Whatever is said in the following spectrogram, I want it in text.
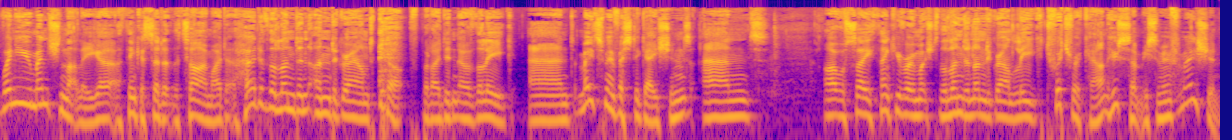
when you mentioned that league, I think I said at the time I'd heard of the London Underground Cup, but I didn't know of the league, and made some investigations and I will say thank you very much to the London Underground League Twitter account who sent me some information.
